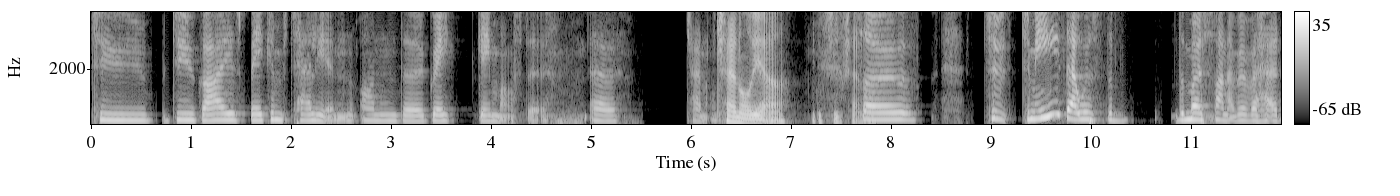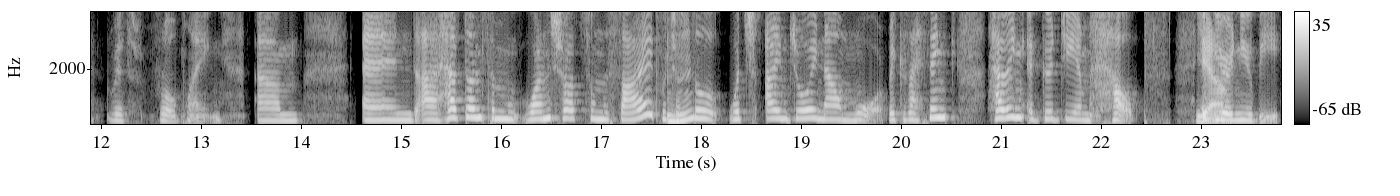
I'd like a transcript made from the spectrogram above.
to do Guy's Bacon Battalion on the Great Game Master uh, channel. Channel, yeah. YouTube channel. So to to me, that was the the most fun I've ever had with role playing. Um, and I have done some one shots on the side, which are still which I enjoy now more because I think having a good GM helps Yeah. if you're a newbie.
